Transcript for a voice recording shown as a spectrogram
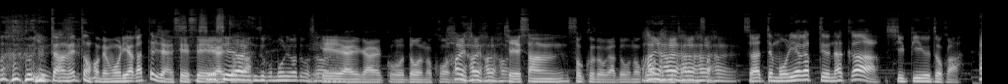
インターネットの方で盛り上がってるじゃない？生成 AI 生成とか。AI。とか盛り上がってます。はい。AI がこうどうのこうの計算速度がどうのこうのはいみたいなそうやって盛り上がってる中 CPU とかを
